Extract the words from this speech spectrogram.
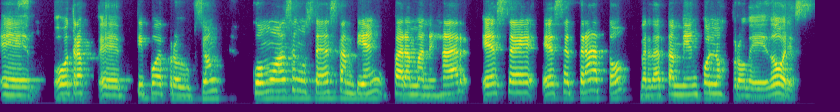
eh, otro eh, tipo de producción. ¿Cómo hacen ustedes también para manejar ese, ese trato, ¿verdad? También con los proveedores.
